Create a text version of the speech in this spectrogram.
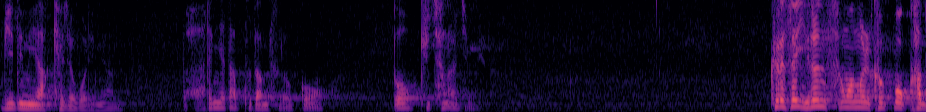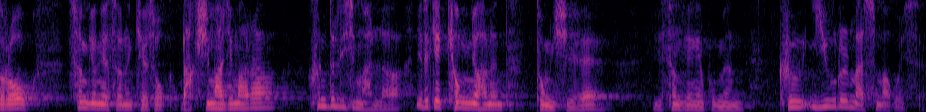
믿음이 약해져 버리면 모든 게 다 부담스럽고 또 귀찮아집니다. 그래서 이런 상황을 극복하도록 성경에서는 계속 낙심하지 마라, 흔들리지 말라 이렇게 격려하는 동시에 이 성경에 보면 그 이유를 말씀하고 있어요.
